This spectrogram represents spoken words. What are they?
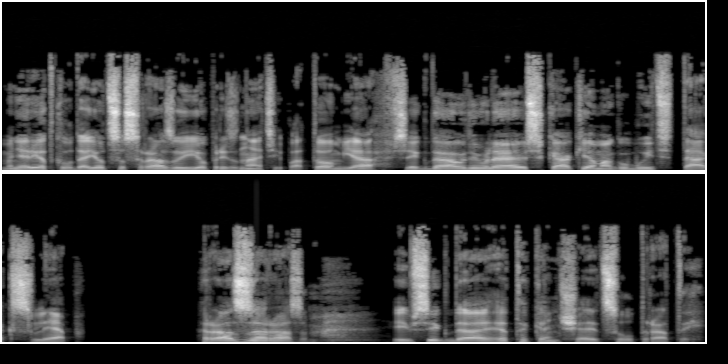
мне редко удается сразу ее признать, и потом я всегда удивляюсь, как я могу быть так слеп. Раз за разом. И всегда это кончается утратой.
